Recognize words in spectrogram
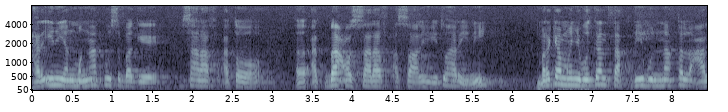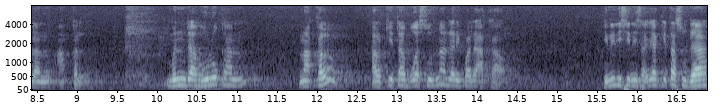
hari ini yang mengaku sebagai salaf atau uh, atba'us salaf as-salih itu hari ini mereka menyebutkan takdibun nakal ala akal mendahulukan nakal Alkitab wa sunnah daripada akal. Ini di sini saja kita sudah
